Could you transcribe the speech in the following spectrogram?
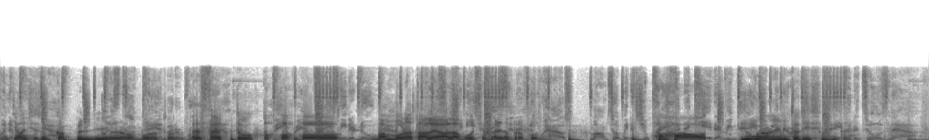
Mettiamoci sul cappellino e Babbo Natale Perfetto. Oh, oh, oh. Babbo Natale ha la voce bella profonda. Oh, oh. Numero limitatissimo di te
